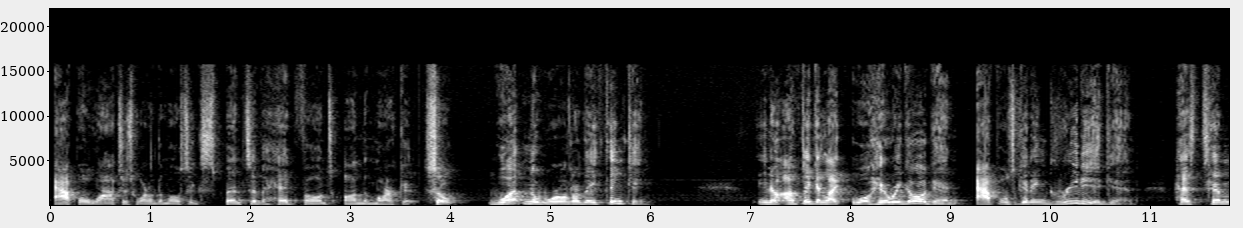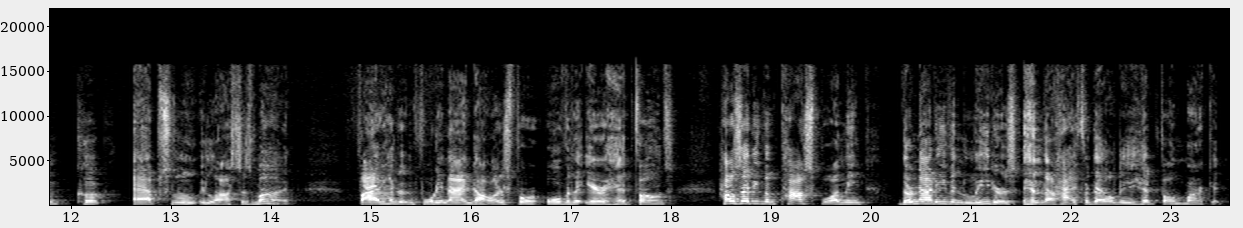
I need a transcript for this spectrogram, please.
Apple launches one of the most expensive headphones on the market. So what in the world are they thinking? You know, I'm thinking like, well, here we go again. Apple's getting greedy again. Has Tim Cook absolutely lost his mind? $549 for over-the-ear headphones? How's that even possible? I mean, they're not even leaders in the high-fidelity headphone market.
